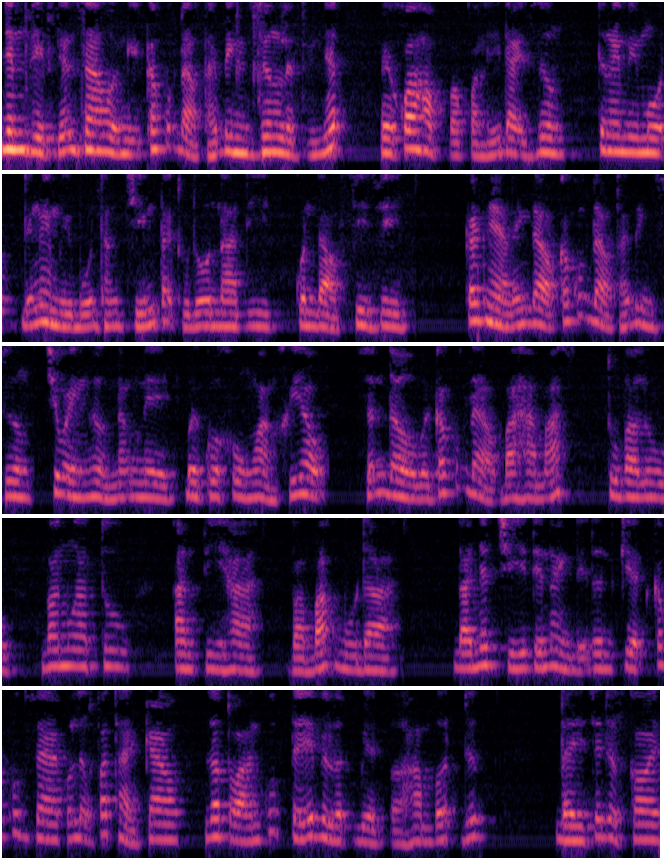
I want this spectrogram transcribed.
Nhân dịp diễn ra hội nghị các quốc đảo Thái Bình Dương lần thứ nhất về khoa học và quản lý đại dương từ ngày 11 đến ngày 14 tháng 9 tại thủ đô Nadi, quần đảo Fiji, các nhà lãnh đạo các quốc đảo Thái Bình Dương chịu ảnh hưởng nặng nề bởi cuộc khủng hoảng khí hậu, dẫn đầu bởi các quốc đảo Bahamas, Tuvalu, Vanuatu, Antigua và Barbuda đã nhất trí tiến hành đệ đơn kiện các quốc gia có lượng phát thải cao ra Tòa án quốc tế về luật biển ở Hamburg, Đức. Đây sẽ được coi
